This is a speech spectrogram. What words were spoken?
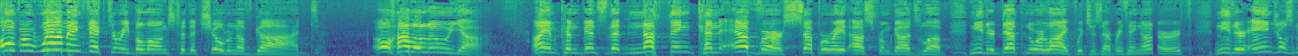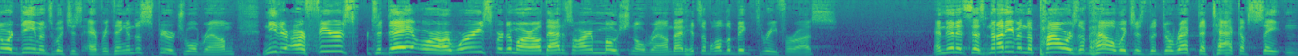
Overwhelming victory belongs to the children of God. Oh, hallelujah. I am convinced that nothing can ever separate us from God's love. Neither death nor life, which is everything on earth, neither angels nor demons, which is everything in the spiritual realm, neither our fears for today or our worries for tomorrow, that is our emotional realm. That hits up all the big three for us. And then it says, not even the powers of hell, which is the direct attack of Satan.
